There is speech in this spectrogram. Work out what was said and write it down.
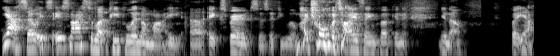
Yeah, so it's it's nice to let people in on my uh, experiences, if you will, my traumatizing fucking, you know. But yeah,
